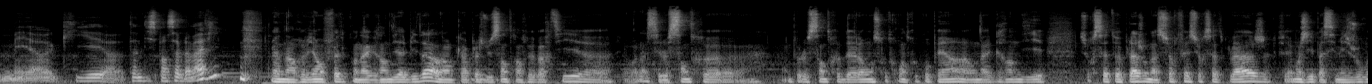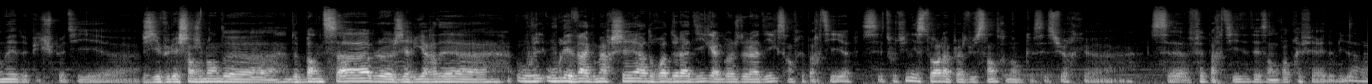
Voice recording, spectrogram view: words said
mais euh, qui est euh, indispensable à ma vie. On en revient au fait qu'on a grandi à Bidar, donc la plage du centre en fait partie. euh, voilà, c'est le centre, un peu le centre de là où on se retrouve entre copains. On a grandi sur cette plage, on a surfé sur cette plage. Moi, j'y ai passé mes journées depuis que je suis petit. euh, j'y ai vu les changements de, de bancs de sable. J'ai regardé euh, où, où les vagues marchaient, à droite de la digue, à gauche de la digue. Ça en fait partie. C'est toute une histoire la plage du centre, donc c'est sûr que ça fait partie des endroits préférés de Bidar. Ouais.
